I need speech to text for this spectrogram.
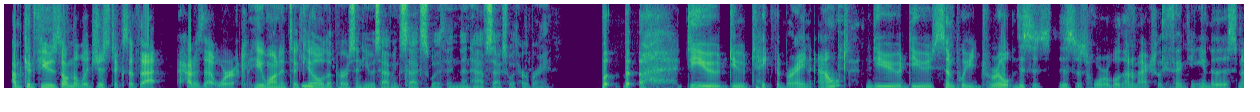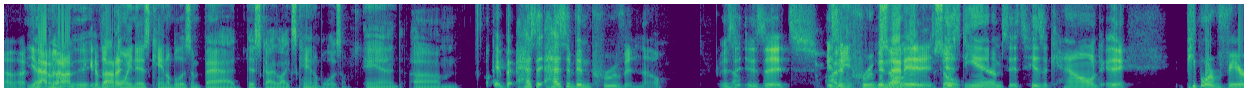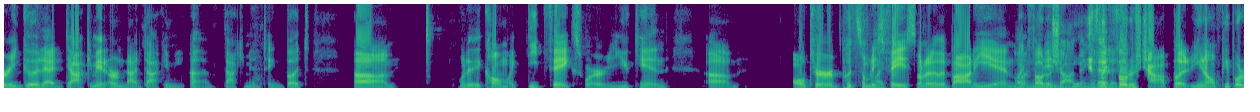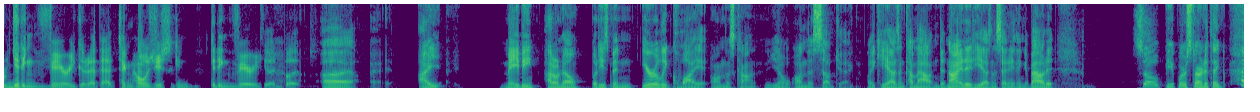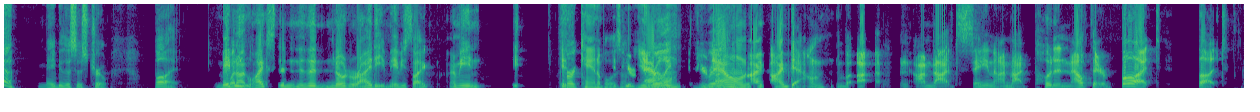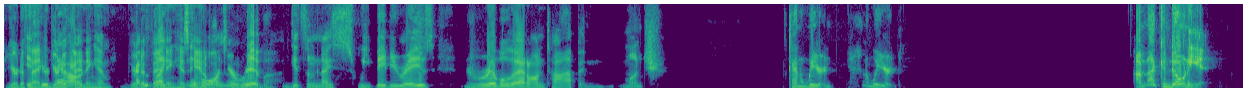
I'm confused on the logistics of that. How does that work? He wanted to kill the person he was having sex with and then have sex with her brain. But but uh, do you do you take the brain out? Do you do you simply drill? This is this is horrible that I'm actually thinking into this now. That, Yeah, now no, that I'm the- thinking the about it. point is cannibalism bad. This guy likes cannibalism. And um Okay, but has it has it been proven though? Is No. it is it is I it mean, proven that it is so- his DMs? It's his account. It, people are very good at document or not document uh, documenting, but um, what do they call them? Like deep fakes, where you can um alter, put somebody's Like- face on another body, and Like and- photoshopping and It's like editing. Photoshop, but you know, people are getting very good at that. Technology is getting getting very good, but uh I maybe, I don't know, but he's been eerily quiet on this con you know, on this subject. Like he hasn't come out and denied it. He hasn't said anything about it. So people are starting to think, eh, maybe this is true. But Maybe he likes the the notoriety. Maybe he's like, I mean, i- If- for if cannibalism, you're you down, really, if you you're really down, I, I'm down. But I, I'm not saying I'm not putting it out there. But but you're you're you're down, defending him. You're I defending like his nibble on cannibalism. your rib. Get some nice sweet baby rays. Dribble that on top and munch. Kind of weird. Kind of weird. I'm not condoning it.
